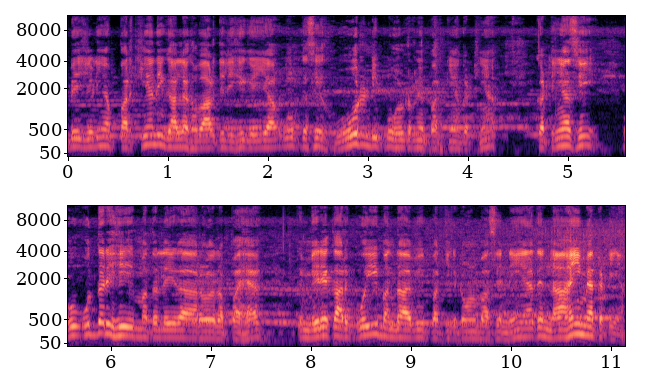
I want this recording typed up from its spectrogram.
ਵੀ ਜਿਹੜੀਆਂ ਪਰਚੀਆਂ ਦੀ ਗੱਲ ਅਖਬਾਰ 'ਚ ਲਿਖੀ ਗਈ ਆ ਉਹ ਕਿਸੇ ਹੋਰ ਡਿਪੋ ਹੋਲਡਰ ਨੇ ਪਰਚੀਆਂ ਕੱਟੀਆਂ ਕੱਟੀਆਂ ਸੀ। ਉਹ ਉਧਰ ਹੀ ਮਤਲਬ ਇਹਦਾ ਰੌਲਾ ਰੱਪਾ ਹੈ ਕਿ ਮੇਰੇ ਘਰ ਕੋਈ ਬੰਦਾ ਵੀ ਪਰਚੀ ਕਟਾਉਣ ਵਾਸਤੇ ਨਹੀਂ ਆਇਆ ਤੇ ਨਾ ਹੀ ਮੈਂ ਕੱਟੀਆਂ।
